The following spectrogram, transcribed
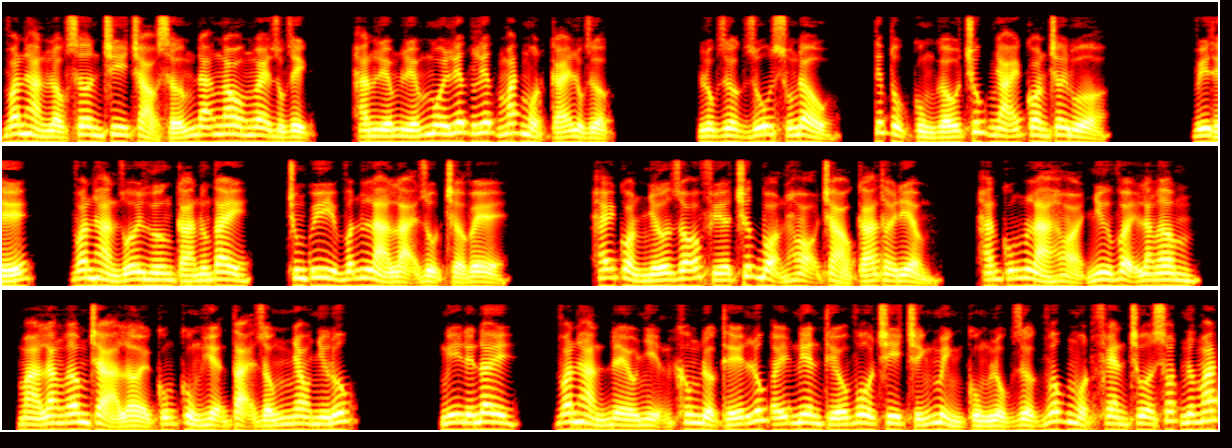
Văn hàn lộc sơn chi chảo sớm đã ngao ngoe dục dịch, hắn liếm liếm môi liếc liếc mắt một cái lục dược. Lục dược rũ xuống đầu, tiếp tục cùng gấu trúc nhãi con chơi đùa. Vì thế, văn hàn dối hương cá nướng tay, trung quy vẫn là lại rụt trở về. Hãy còn nhớ rõ phía trước bọn họ chảo cá thời điểm, hắn cũng là hỏi như vậy lăng âm, mà lăng âm trả lời cũng cùng hiện tại giống nhau như lúc. Nghĩ đến đây, Văn Hàn đều nhịn không được thế lúc ấy niên thiếu vô chi chính mình cùng lục dược vốc một phen chua xót nước mắt.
